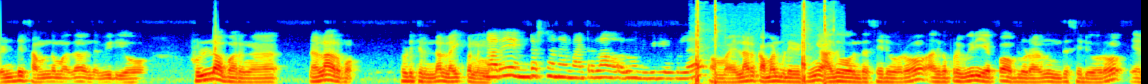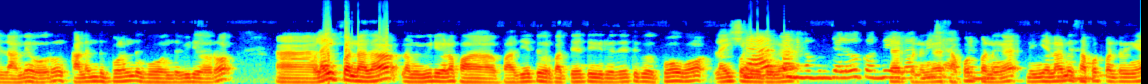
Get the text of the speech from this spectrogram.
ரெண்டு சம்மந்தமாக தான் இந்த வீடியோ. ஃபுல்லாக பாருங்கள் நல்லா இருக்கும். பிடிச்சிருந்தா லைக் பண்ணுங்க. நிறைய இன்ட்ரெஸ்டான மேட்டர்லாம் வரும் இந்த வீடியோக்குள்ள. நம்ம எல்லாரும் கமெண்ட் பண்ணியிருக்கீங்க அது இந்த சைடு வரும். அதுக்கப்புறம் வீடியோ எப்போ அப்லோட் ஆகணும் இந்த சைடு வரும். எல்லாமே வரும். கலந்து புலந்து போ இந்த வீடியோ வரும். லைக் பண்ணாதான் நம்ம வீடியோலாம் பா பாதி ஏற்று ஒரு பத்து ஏற்று இருபது ஏற்றுக்கு போகும் லைக் பண்ணி முடிஞ்ச அளவுக்கு வந்து ஷேர் எல்லாருமே பண்ணுங்க share சப்போர்ட் பண்ணுங்க. நீங்க எல்லாருமே சப்போர்ட் பண்றீங்க.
